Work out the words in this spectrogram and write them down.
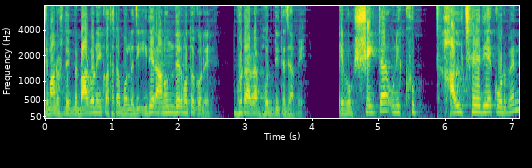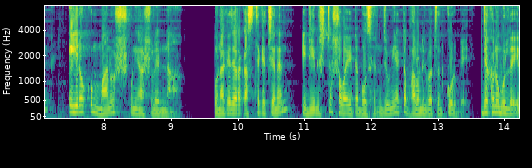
যে মানুষ দেখবে বারবার এই কথাটা বলে যে ঈদের আনন্দের মতো করে ভোটাররা ভোট দিতে যাবে। এবং সেইটা উনি খুব হাল ছেড়ে দিয়ে করবেন এই রকম মানুষ উনি আসলে না। ওনাকে যারা কাছ থেকে চেনেন এই জিনিসটা সবাই এটা বোঝেন যে উনি একটা ভালো নির্বাচন করবে যে কোনো মূল্যে এই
